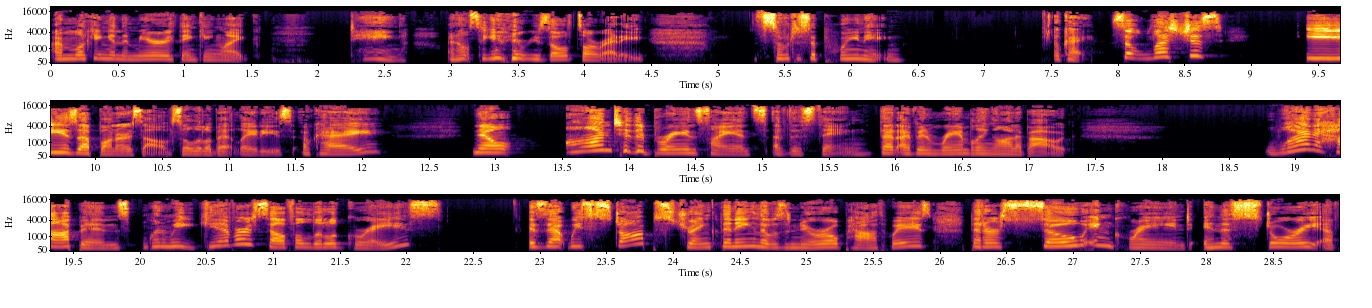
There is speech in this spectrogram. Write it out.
I'm looking in the mirror thinking like, dang, I don't see any results already. It's so disappointing. Okay. So let's just ease up on ourselves a little bit, ladies. Okay. Now on to the brain science of this thing that I've been rambling on about what happens when we give ourselves a little grace is that we stop strengthening those neural pathways that are so ingrained in the story of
